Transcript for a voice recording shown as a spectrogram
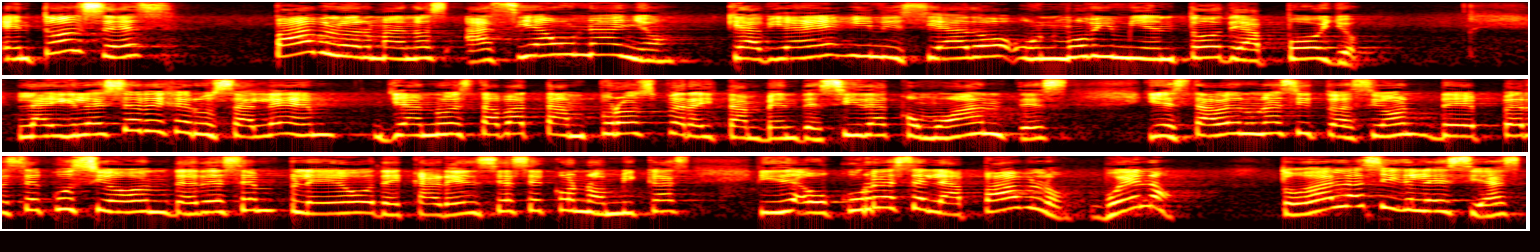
Entonces, Pablo, hermanos, hacía un año que había iniciado un movimiento de apoyo. La iglesia de Jerusalén ya no estaba tan próspera y tan bendecida como antes y estaba en una situación de persecución, de desempleo, de carencias económicas y ocurresele a Pablo. Bueno, todas las iglesias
